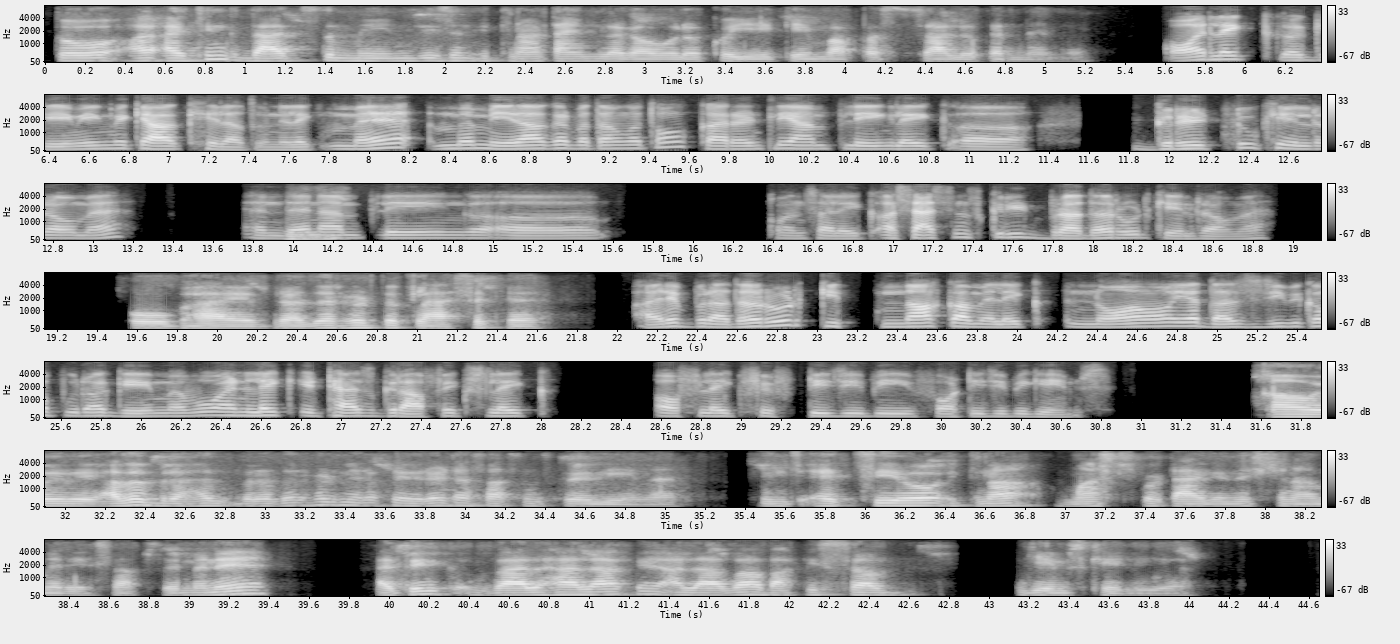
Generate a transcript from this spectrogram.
तो I think that's the main reason इतना टाइम लगा वो लोग को ये गेम वापस चालू करने में। और लाइक गेमिंग में क्या खेला तूने? लाइक मैं मैं मेरा अगर बताऊँगा तो currently I am playing like grid two खेल रहा हूँ मैं। And then I am playing कौन सा लाइक असैसिन्स क्रीड ब्रदरहुड खेल रहा हूँ मैं। ओ भाई ब्रदरहुड तो क्लासिक है। अरे ब्रदरहुड कितना कम है लाइक 9 या 10 जीबी का पूरा गेम है वो and like it has graphics like of like 50 GB 40 GB games हाँ वही वही। अबे ब्रदरहुड मेरा फेवरेट असासिन्स क्रीड गेम है। एचसीओ इतना मस्त प्रोटैगनिस्ट ना मेरे हिसाब से मैंने आई थिंक वैलहला के अलावा बाकी सब गेम्स खेली है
